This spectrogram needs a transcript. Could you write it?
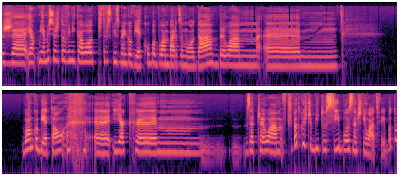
że ja, ja, myślę, że to wynikało przede wszystkim z mojego wieku, bo byłam bardzo młoda, byłam. byłam kobietą e, i jak zaczęłam, w przypadku jeszcze B2C było znacznie łatwiej, bo to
